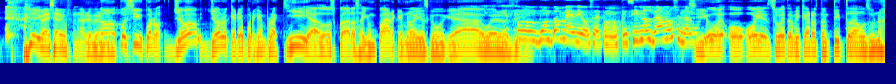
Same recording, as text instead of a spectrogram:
Iba a decir algo funable, pero No, no. pues sí, bueno, yo, yo lo quería, por ejemplo, aquí a dos cuadras hay un parque, ¿no? Y es como que, ah, bueno. Es sí. como un punto medio, o sea, como que si nos veamos en algún... Sí, o, o- oye, súbete a mi carro tantito, damos una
